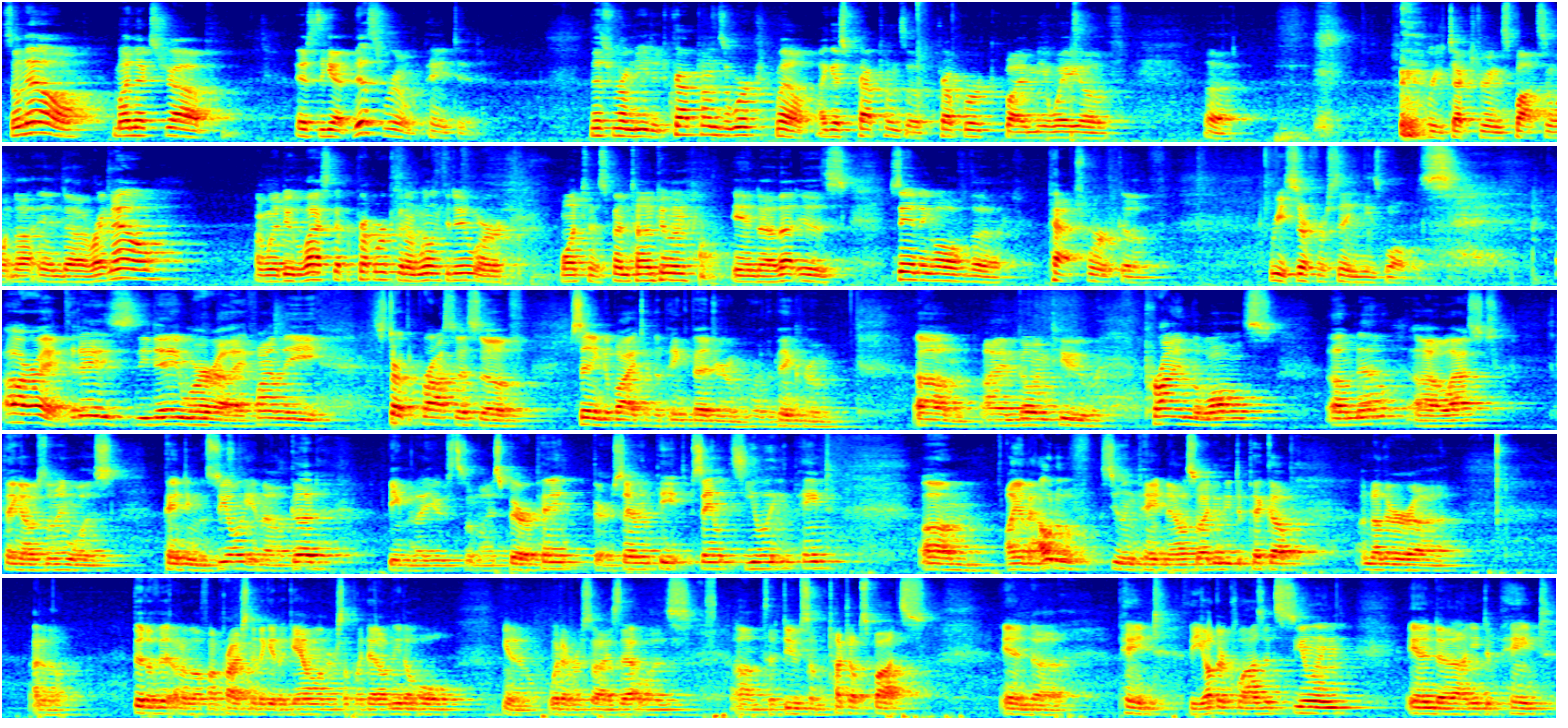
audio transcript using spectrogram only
So now my next job is to get this room painted. This room needed crap tons of work. Well, I guess crap tons of prep work by me way of uh, retexturing spots and whatnot. And uh, right now, I'm going to do the last step of prep work that I'm willing to do or want to spend time doing, and uh, that is sanding all of the patchwork of resurfacing these walls. All right, today's the day where I finally start the process of saying goodbye to the pink bedroom or the pink room. Um, I'm going to prime the walls um, now. Uh, last thing I was doing was painting the ceiling and that good, being that I used some nice Behr paint, Behr ceiling paint, ceiling paint. Um, I am out of ceiling paint now, so I do need to pick up another, uh, I don't know, bit of it. I don't know if I'm probably just going to get a gallon or something like that. I don't need a whole, you know, whatever size that was, um, to do some touch-up spots and uh, paint the other closet ceiling. And uh, I need to paint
